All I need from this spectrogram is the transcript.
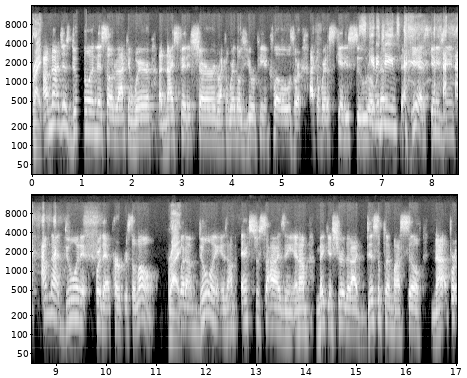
Right. I'm not just doing this so that I can wear a nice fitted shirt or I can wear those European clothes or I can wear the skinny suit skinny or jeans. Yeah, skinny jeans. I'm not doing it for that purpose alone. Right. What I'm doing is I'm exercising and I'm making sure that I discipline myself, not for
